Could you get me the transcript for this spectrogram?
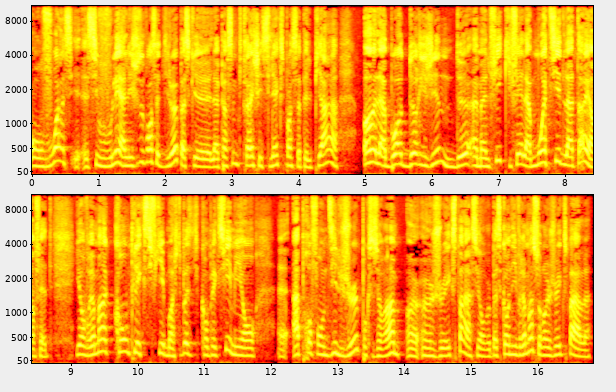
on voit, si, vous voulez, allez juste voir cette vidéo-là parce que la personne qui travaille chez Silex, s'appelle Pierre, a la boîte d'origine de Amalfi qui fait la moitié de la taille en fait. Ils ont vraiment complexifié, moi je sais pas complexifié, mais ils ont euh, approfondi le jeu pour que ce soit un, un jeu expert si on veut, parce qu'on est vraiment sur un jeu expert là.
